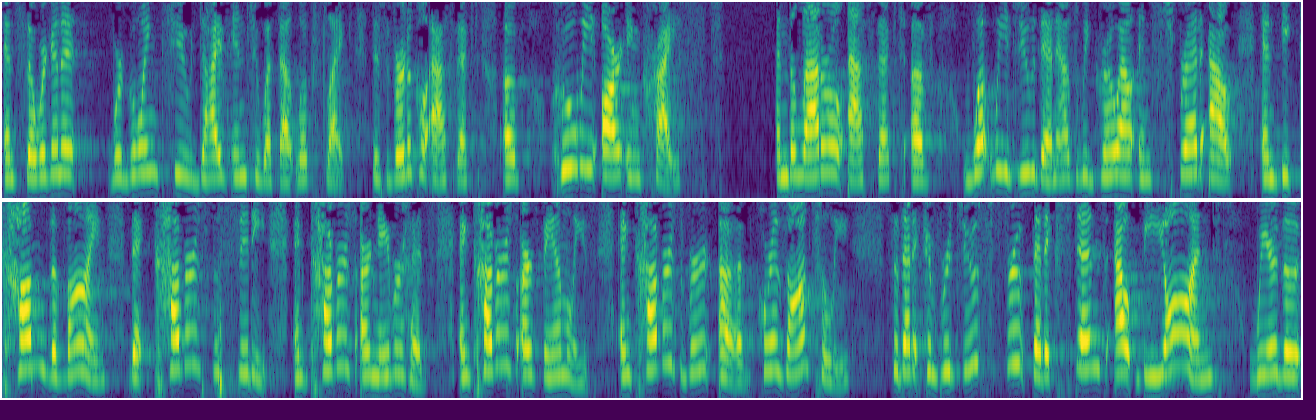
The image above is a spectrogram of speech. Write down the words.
And so we're going to we're going to dive into what that looks like. This vertical aspect of who we are in Christ and the lateral aspect of what we do then as we grow out and spread out and become the vine that covers the city and covers our neighborhoods and covers our families and covers ver- uh, horizontally so that it can produce fruit that extends out beyond where the,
